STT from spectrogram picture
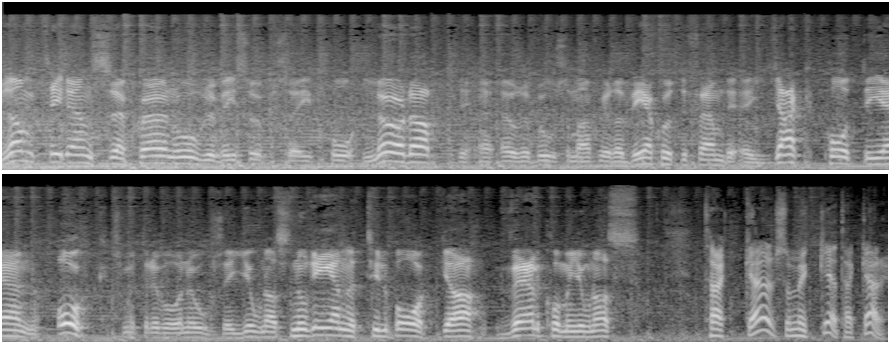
Framtidens stjärnor visar upp sig på lördag. Det är Örebro som arrangerar V75. Det är jackpot igen. Och som inte det var nog så är Jonas Norén tillbaka. Välkommen Jonas! Tackar så mycket, tackar.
